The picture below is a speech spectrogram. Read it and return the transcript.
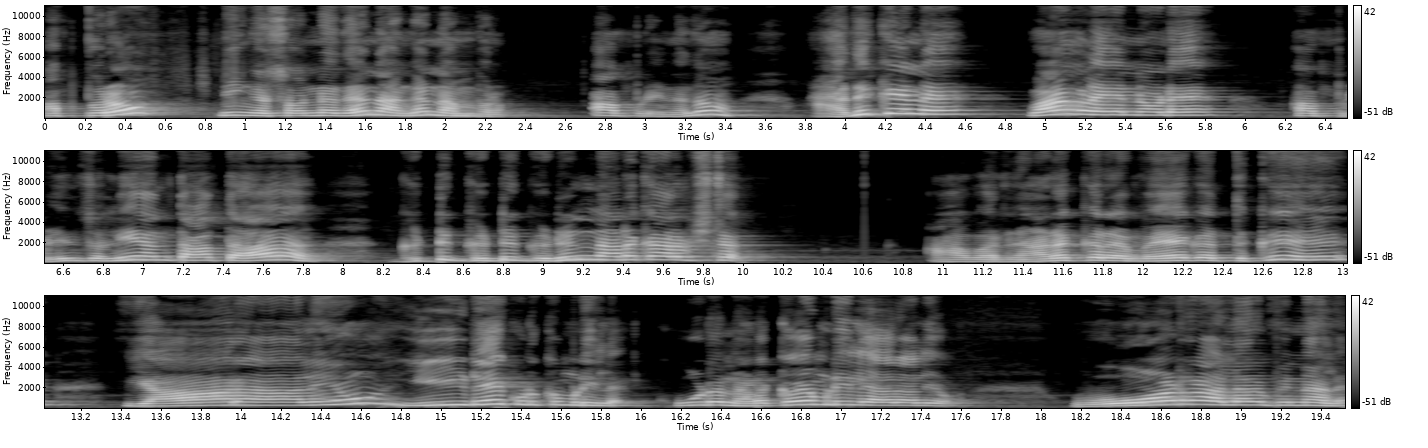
அப்புறம் நீங்கள் சொன்னதை நாங்கள் நம்புகிறோம் அப்படின்னதும் அதுக்கு என்ன? வாங்களேன் என்னோட. அப்படின்னு சொல்லி என் தாத்தா கிட்டு கிட்டு கிட்டுன்னு நடக்க ஆரம்பிச்சிட்டார். அவர் நடக்கிற வேகத்துக்கு யாராலையும் ஈடே கொடுக்க முடியல. கூட நடக்கவே முடியல யாராலையும். ஓடுற எல்லாரும் பின்னால்.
